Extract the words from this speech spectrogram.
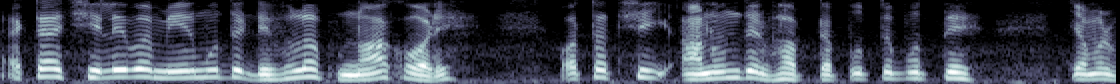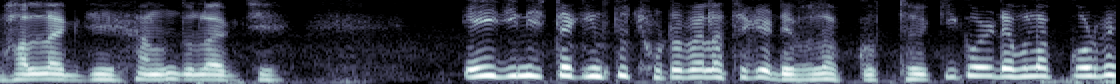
একটা ছেলে বা মেয়ের মধ্যে ডেভেলপ না করে, অর্থাৎ সেই আনন্দের ভাবটা, পড়তে পড়তে যে আমার ভালো লাগছে, আনন্দ লাগছে, এই জিনিসটা কিন্তু ছোটোবেলা থেকে ডেভেলপ করতে হবে। কী করে ডেভেলপ করবে?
